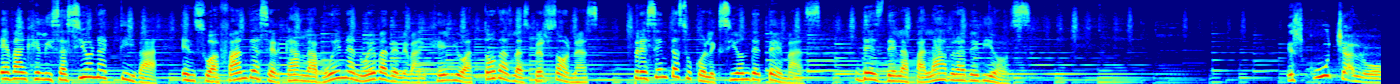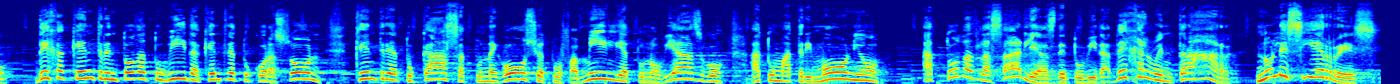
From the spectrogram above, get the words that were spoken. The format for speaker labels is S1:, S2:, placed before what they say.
S1: Evangelización Activa, en su afán de acercar la buena nueva del Evangelio a todas las personas, presenta su colección de temas, desde la palabra de Dios.
S2: Escúchalo, deja que entre en toda tu vida, que entre a tu corazón, que entre a tu casa, a tu negocio, a tu familia, a tu noviazgo, a tu matrimonio, a todas las áreas de tu vida. Déjalo entrar, no le cierres.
